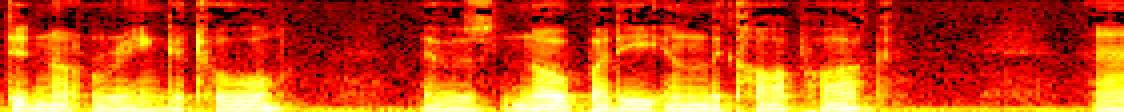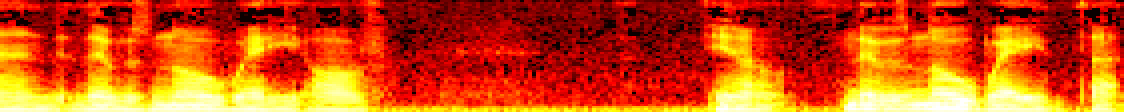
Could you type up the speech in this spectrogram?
did not ring at all. There was nobody in the car park, and there was no way of, you know, there was no way that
